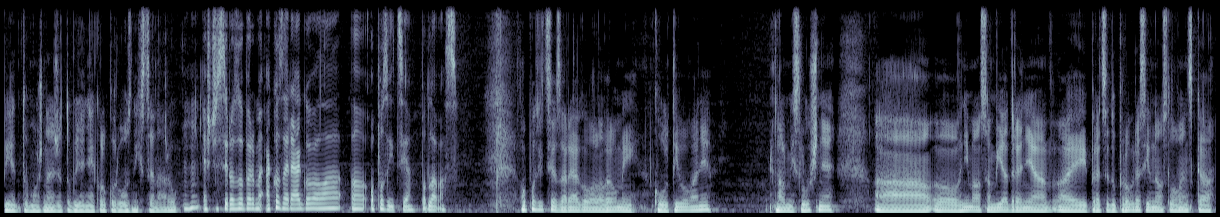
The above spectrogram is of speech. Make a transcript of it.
je to možné, že to bude niekoľko rôznych scenárov. Mhm. Ešte si rozoberme, ako zareagovala opozícia podľa vás? Opozícia zareagovala veľmi kultivovane veľmi slušne a vnímal som vyjadrenia aj predsedu Progresívneho Slovenska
